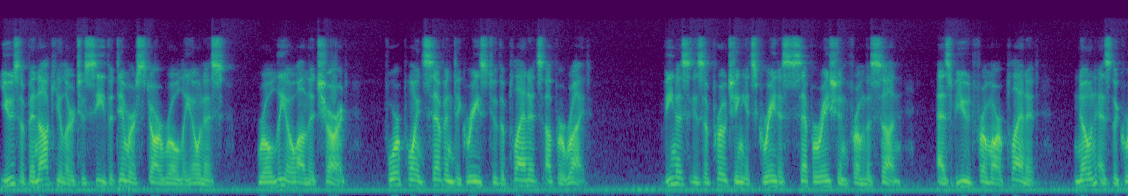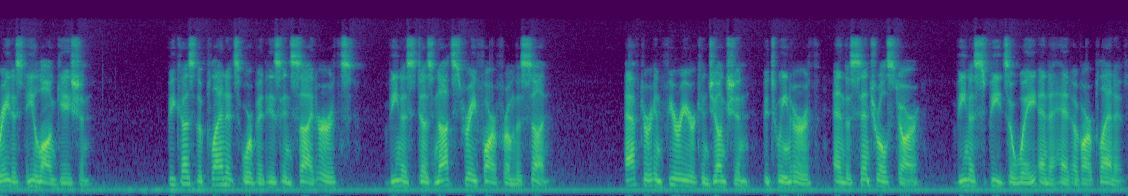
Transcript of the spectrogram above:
Use a binocular to see the dimmer star Rho Leo on the chart, 4.7 degrees to the planet's upper right. Venus is approaching its greatest separation from the Sun, as viewed from our planet, known as the greatest elongation. Because the planet's orbit is inside Earth's, Venus does not stray far from the Sun. After inferior conjunction between Earth and the central star, Venus speeds away and ahead of our planet.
